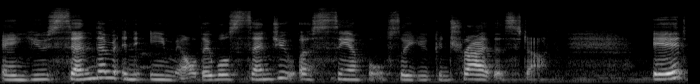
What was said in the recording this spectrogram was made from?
and you send them an email. They will send you a sample so you can try this stuff. It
